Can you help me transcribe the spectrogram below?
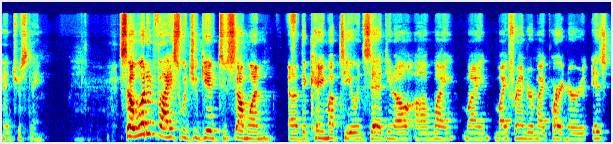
Interesting. So, what advice would you give to someone uh, that came up to you and said, you know, uh, my my my friend or my partner is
